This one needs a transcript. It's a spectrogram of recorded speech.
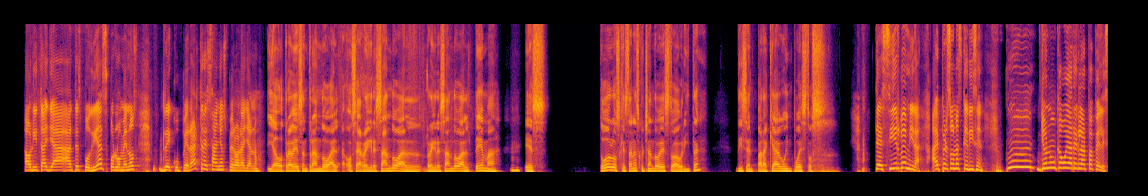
Ahorita ya antes podrías por lo menos recuperar tres años, pero ahora ya no. Y otra vez entrando al, o sea, regresando al, regresando al tema, es todos los que están escuchando esto ahorita dicen, ¿para qué hago impuestos? Te sirve, mira, hay personas que dicen, "Mm, yo nunca voy a arreglar papeles,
